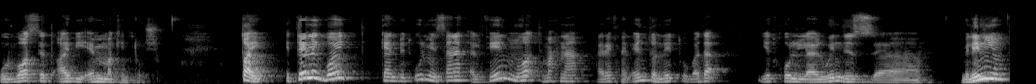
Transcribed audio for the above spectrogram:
وبواسطة IBM Macintosh طيب ال turning point كانت بتقول من سنة 2000 من وقت ما إحنا عرفنا الإنترنت وبدأ يدخل ال Windows Millennium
